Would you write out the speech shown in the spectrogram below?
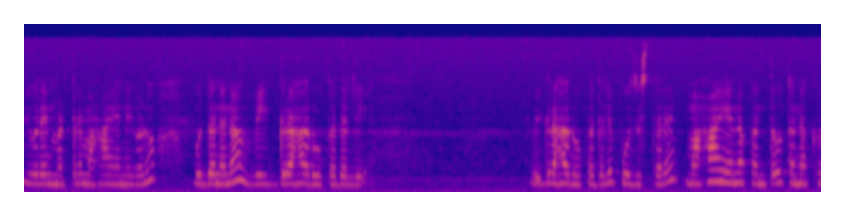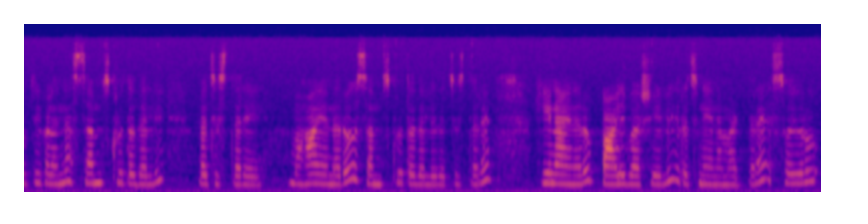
ಇವರೇನು ಮಾಡ್ತಾರೆ ಮಹಾಯಾನಿಗಳು? ಬುದ್ಧನನ್ನು ವಿಗ್ರಹ ರೂಪದಲ್ಲಿ. ವಿಗ್ರಹ ರೂಪದಲ್ಲಿ ಪೂಜಿಸ್ತಾರೆ. ಮಹಾಯಾನ ಪಂಥವು ತನ್ನ ಕೃತಿಗಳನ್ನು ಸಂಸ್ಕೃತದಲ್ಲಿ ರಚಿಸ್ತಾರೆ. ಮಹಾಯಾನರು ಸಂಸ್ಕೃತದಲ್ಲಿ ರಚಿಸ್ತಾರೆ. ಹೀನಾಯನರು ಪಾಳಿ ಭಾಷೆಯಲ್ಲಿ ರಚನೆಯನ್ನು ಮಾಡ್ತಾರೆ. ಸೊ, ಇವರು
